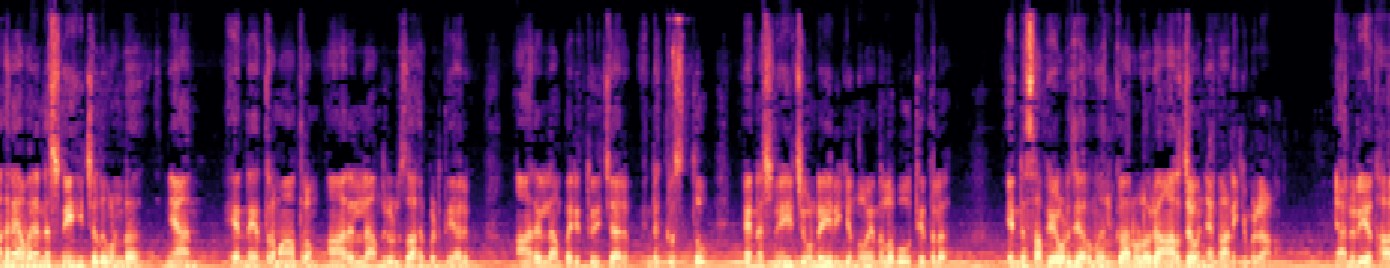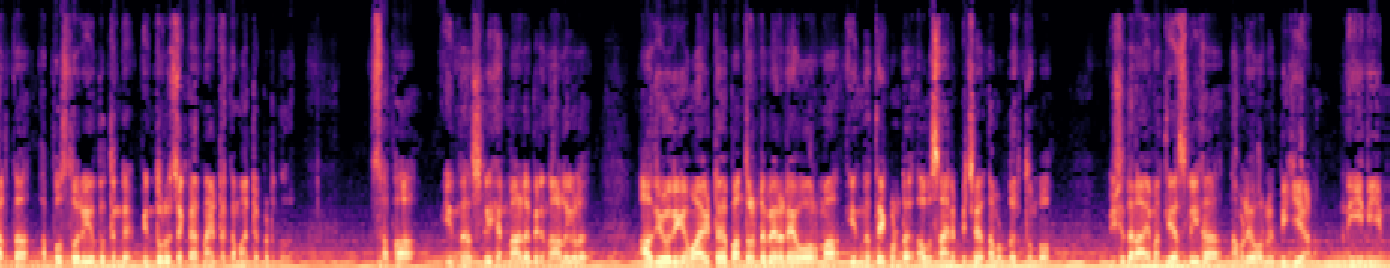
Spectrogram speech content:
അങ്ങനെ അവൻ എന്നെ സ്നേഹിച്ചതുകൊണ്ട് ഞാൻ എന്നെ എത്രമാത്രം ആരെല്ലാം നിരുത്സാഹപ്പെടുത്തിയാലും ആരെല്ലാം പരിത്തിരിച്ചാലും എന്റെ ക്രിസ്തു എന്നെ സ്നേഹിച്ചുകൊണ്ടേയിരിക്കുന്നു എന്നുള്ള ബോധ്യത്തിൽ എന്റെ സഭയോട് ചേർന്ന് നിൽക്കാനുള്ള ഒരു ആർജവം ഞാൻ കാണിക്കുമ്പോഴാണ് ഞാനൊരു യഥാർത്ഥ അപ്പോസ്തോലികത്വത്തിന്റെ പിന്തുടർച്ചക്കാരനായിട്ടൊക്കെ മാറ്റപ്പെടുന്നത്. സഭ ഇന്ന് ശ്രീഹന്മാരുടെ പെരുന്നാളുകൾ ഔദ്യോഗികമായിട്ട് പന്ത്രണ്ട് പേരുടെ ഓർമ്മ ഇന്നത്തെ കൊണ്ട് അവസാനിപ്പിച്ച് നമ്മൾ നിർത്തുമ്പോൾ വിശുദ്ധനായ മത്യാസ്ലീഹ നമ്മളെ ഓർമ്മിപ്പിക്കുകയാണ്. നീ ഇനിയും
